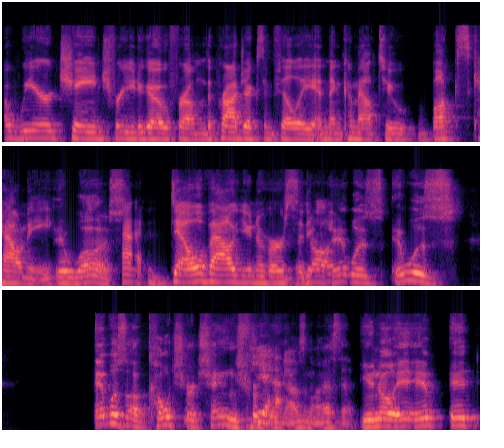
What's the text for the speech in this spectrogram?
a weird change for you to go from the projects in Philly and then come out to Bucks County It was. at Del Val University. No, it was it was it was a culture change for Yeah. me. I was gonna ask that. You know, it, it it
